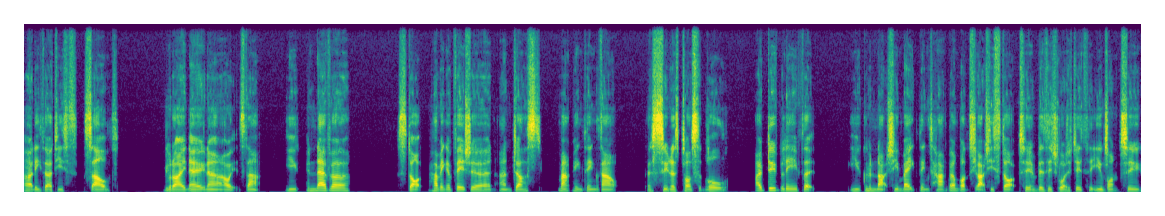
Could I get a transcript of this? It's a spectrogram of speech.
early 30s self what I know now, it's that you can never start having a vision and just mapping things out as soon as possible. I do believe that you can actually make things happen once you actually start to envisage what it is that you want to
